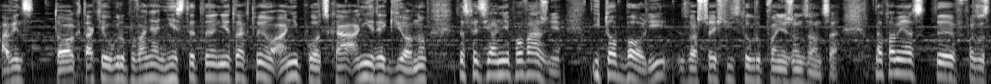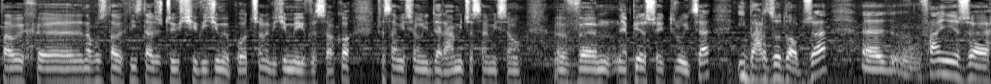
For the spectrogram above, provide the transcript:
a więc to takie ugrupowania niestety nie traktują ani Płocka, ani regionu za specjalnie poważnie. I to boli, zwłaszcza jeśli jest to ugrupowanie rządzące. Natomiast e, w pozostałych, e, na pozostałych listach rzeczywiście widzimy Płoczan, widzimy ich wysoko. Czasami są liderami, czasami są w e, pierwszej trójce i bardzo dobrze. E, Fajnie, że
